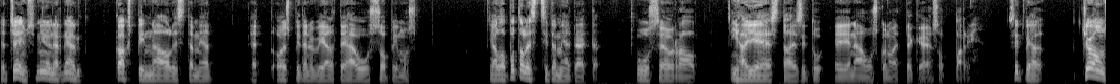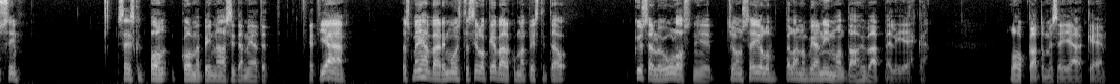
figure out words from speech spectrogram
Ja James Milner 42 pinnaa oli sitä mieltä, että olisi pitänyt vielä tehdä uusi sopimus. Ja loput oli sitä mieltä, että uusi seura on ihan jees, tai sit ei enää uskonut, että tekee soppari. Sitten vielä Jonesi, 73 pinnaa sitä mieltä, että, että jää. Jos mä ihan väärin muista, silloin keväällä, kun mä pistin tämän kysely ulos, niin Jones ei ollut pelannut vielä niin montaa hyvää peliä ehkä loukkaantumisen jälkeen.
